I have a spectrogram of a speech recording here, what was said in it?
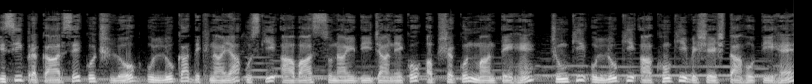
इसी प्रकार से कुछ लोग उल्लू का दिखना या उसकी आवाज़ सुनाई दी जाने को अपशकुन मानते हैं। चूँकि उल्लू की आँखों की विशेषता होती है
